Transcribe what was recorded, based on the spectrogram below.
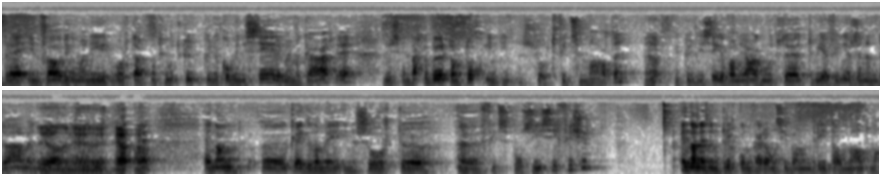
vrij eenvoudige manier wordt dat, want je moet kun- kunnen communiceren met elkaar. Hè. Dus, en dat gebeurt dan toch in, in een soort fietsmaten. Ja. Je kunt niet zeggen van ja, je moet eh, twee vingers en een duim. En Ja, nee, nee, nee. Ja, hè. En dan eh, krijg je dat mee in een soort fietspositiefiche. En dan heb je een terugkomgarantie van een drietal maand, maar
